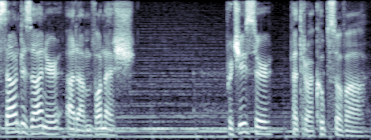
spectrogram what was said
Sound designer Adam Vonesh. Producer Petra Kupsova.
